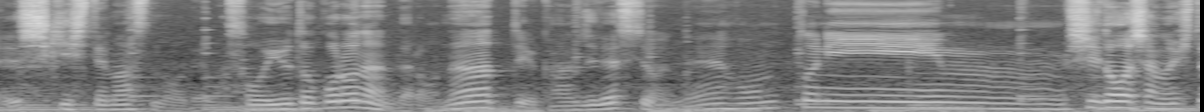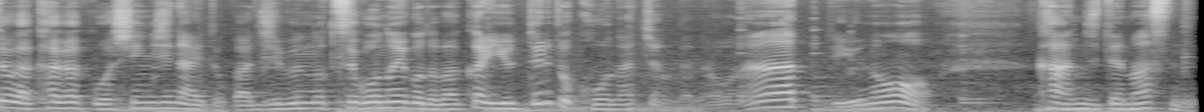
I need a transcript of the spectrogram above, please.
指揮してますので、まあ、そういうところなんだろうなっていう感じですよね。本当に、指導者の人が科学を信じないとか自分の都合のいいことばっかり言ってるとこうなっちゃうんだろうなっていうのを感じてますね。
